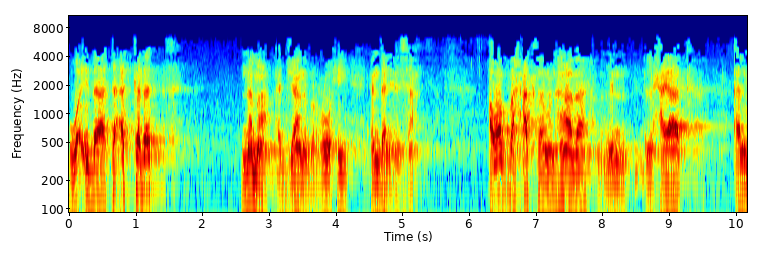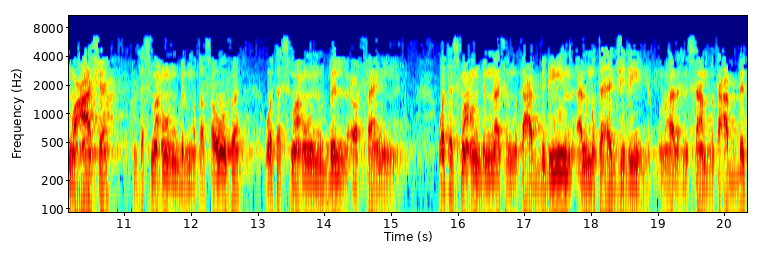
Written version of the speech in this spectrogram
وإذا تأكدت نما الجانب الروحي عند الإنسان. أوضح أكثر من هذا من الحياة المعاشة. تسمعون بالمتصوفة وتسمعون بالعرفانيين وتسمعون بالناس المتعبدين المتهجدين. يقولون هذا إنسان متعبد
